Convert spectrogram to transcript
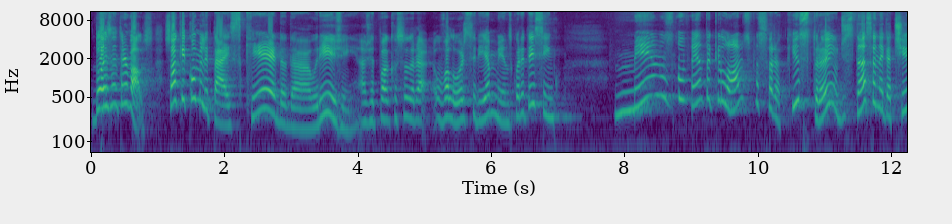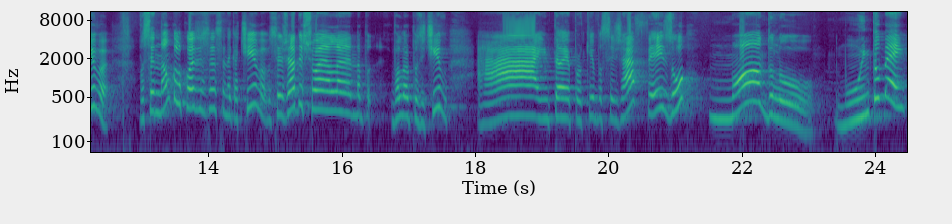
Dois intervalos. Só que como ele está à esquerda da origem, a gente pode considerar o valor seria menos 45. Menos 90 quilômetros, professora. Que estranho, distância negativa. Você não colocou a distância negativa, você já deixou ela no valor positivo? Ah, então é porque você já fez o módulo. Muito bem.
